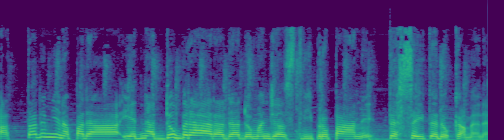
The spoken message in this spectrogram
A tady mě napadá jedna dobrá rada do manželství pro pány. Tesejte do kamene.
